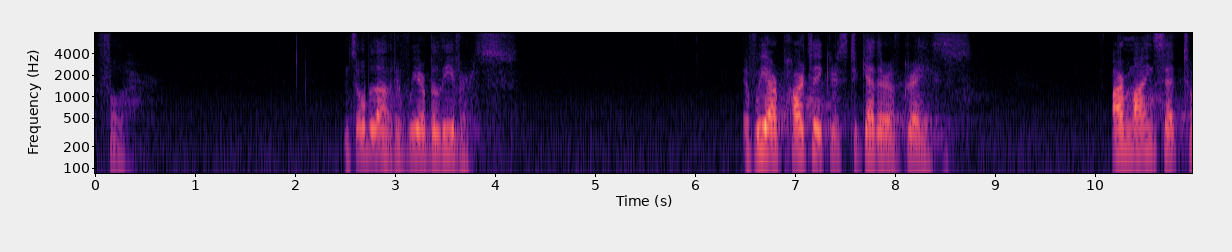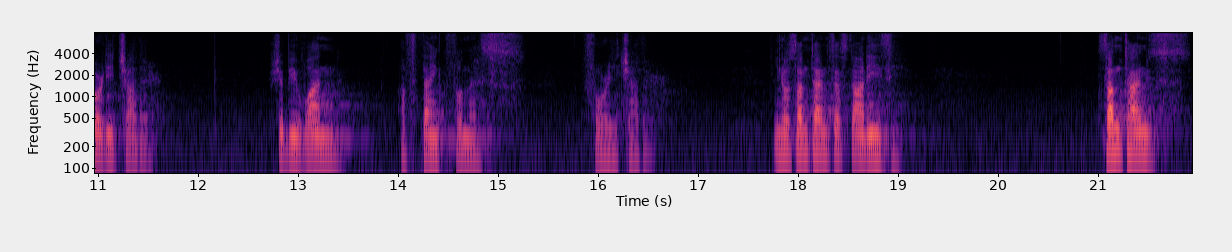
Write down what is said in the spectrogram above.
for. And so, beloved, if we are believers, if we are partakers together of grace, our mindset toward each other should be one of thankfulness for each other. You know, sometimes that's not easy. Sometimes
